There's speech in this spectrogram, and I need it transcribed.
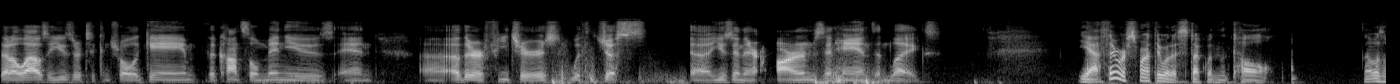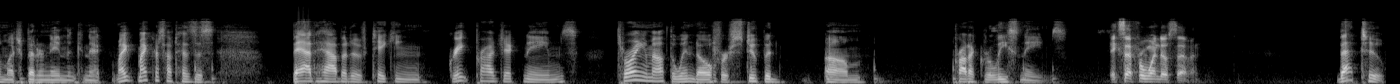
that allows a user to control a game, the console menus, and uh, other features with just uh, using their arms and hands and legs. Yeah, if they were smart, they would have stuck with Natal. That was a much better name than Kinect. Mi- Microsoft has this bad habit of taking great project names, throwing them out the window for stupid um, product release names. Except for Windows 7. That too.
